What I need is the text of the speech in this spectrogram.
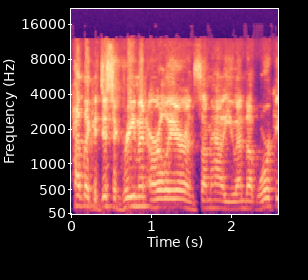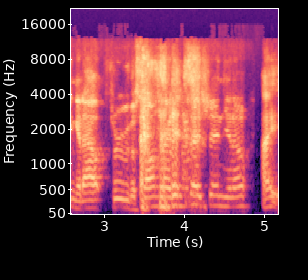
had like a disagreement earlier and somehow you end up working it out through the songwriting session? You know, I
